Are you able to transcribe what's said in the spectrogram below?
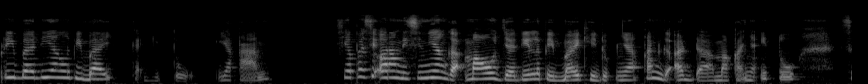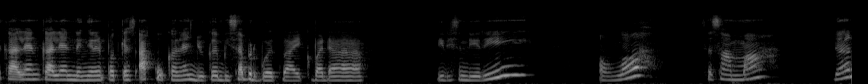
pribadi yang lebih baik kayak gitu. Ya kan siapa sih orang di sini yang nggak mau jadi lebih baik hidupnya? Kan nggak ada makanya itu. Sekalian kalian dengerin podcast aku kalian juga bisa berbuat baik kepada diri sendiri Allah sesama dan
